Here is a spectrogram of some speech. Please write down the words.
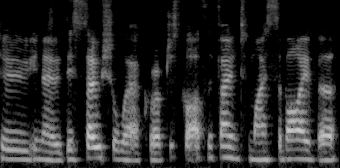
to you know this social worker. I've just got off the phone to my survivor,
